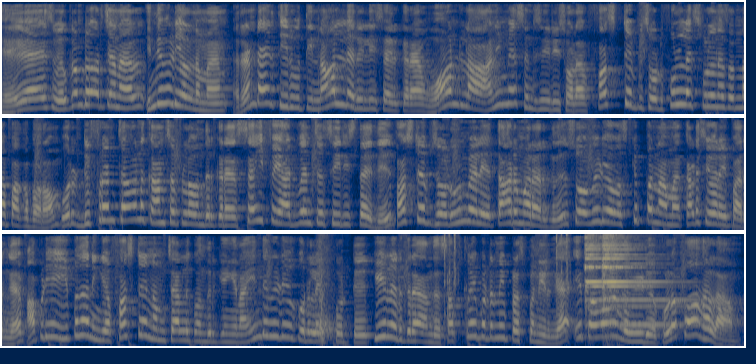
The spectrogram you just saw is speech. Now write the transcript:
Hey guys welcome to our channel இந்த வீடியோவில் நம்ம ரெண்டாயிரத்தி இருபத்தி நாலில் ரிலீஸ் ஆயிருக்கிற வான்லா அனிமேஷன் சீரிஸோட ஃபர்ஸ்ட் எபிசோட் ஃபுல் எக்ஸ்பிளனஸ் தான் பார்க்க போகிறோம் ஒரு டிஃப்ரெண்டான கான்செப்ட்ல வந்திருக்கிற சைஃபை அட்வென்ச்சர் சீரிஸ் தான் இது. ஃபர்ஸ்ட் எபிசோட் உண்மையிலேயே தாறுமாறா இருக்குது. ஸோ வீடியோவை ஸ்கிப் பண்ணாம கடைசி வரை பாருங்க. அப்படியே இப்பதான் நீங்க ஃபர்ஸ்ட் டைம் நம்ம சேனலுக்கு வந்திருக்கீங்கன்னா இந்த வீடியோக்கு ஒரு லைக் போட்டு கீழே இருக்கிற அந்த சப்ஸ்கிரைப் பட்டனையும் பிரஸ் பண்ணிருங்க. இப்போ வாங்க வீடியோக்குள்ள போகலாம்.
